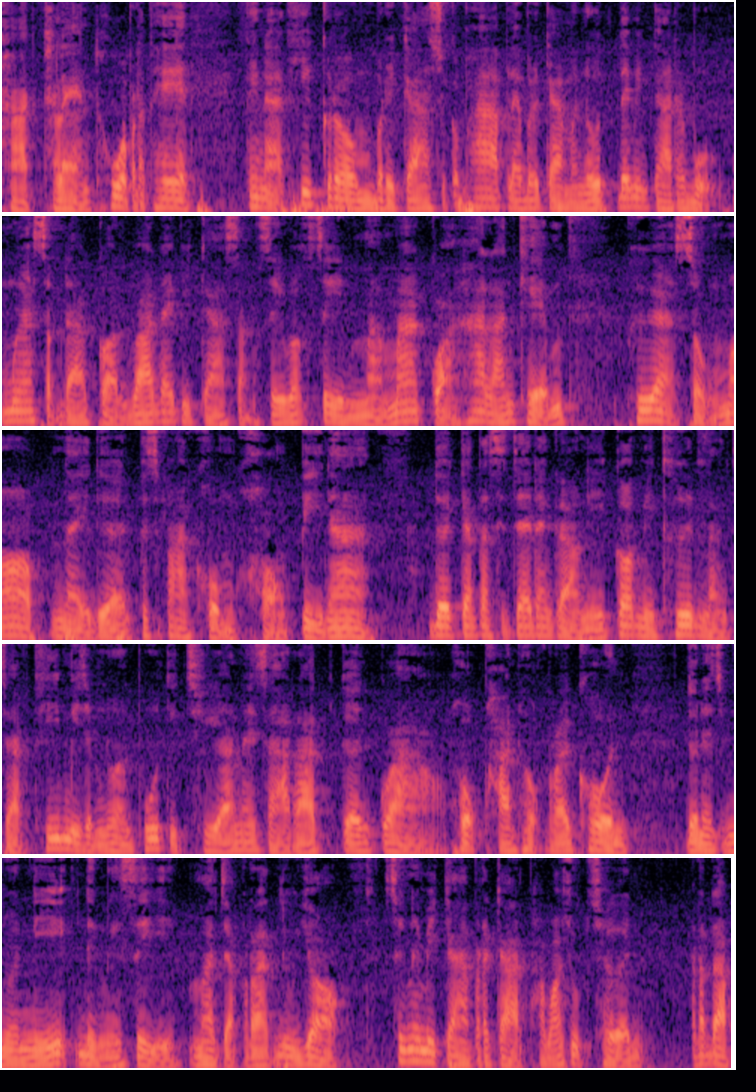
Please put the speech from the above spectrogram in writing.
ขาดแคลนทั่วประเทศในขณะที่กรมบริการสุขภาพและบริการมนุษย์ได้มีการระบุเมื่อสัปดาห์ก่อนว่าได้มีการสั่งซื้อวัคซีนมามากกว่า 5 ล้านเข็ม เพื่อส่งมอบในเดือนพฤษภาคมของปีหน้า โดยการตัดสินใจดังกล่าวนี้ก็มีขึ้นหลังจากที่มีจำนวนผู้ติดเชื้อในสหรัฐเกินกว่า 6,600 คน โดยในจำนวนนี้ 1 ใน 4 มาจากรัฐนิวยอร์ก ซึ่งได้มีการประกาศภาวะฉุกเฉิน ระดับ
